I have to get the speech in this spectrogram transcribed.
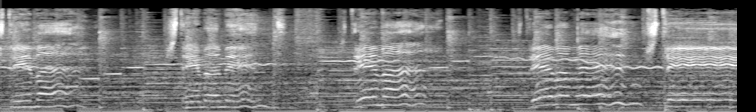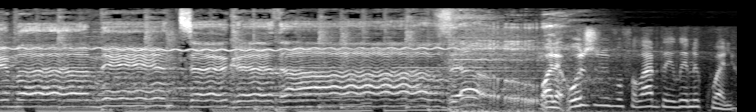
Extrema, extremamente, extrema, extremamente, extremamente agradável. Olha, hoje vou falar da Helena Coelho.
